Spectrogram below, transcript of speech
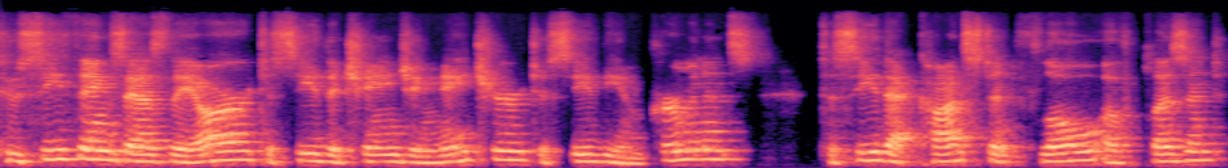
To see things as they are, to see the changing nature, to see the impermanence, to see that constant flow of pleasant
